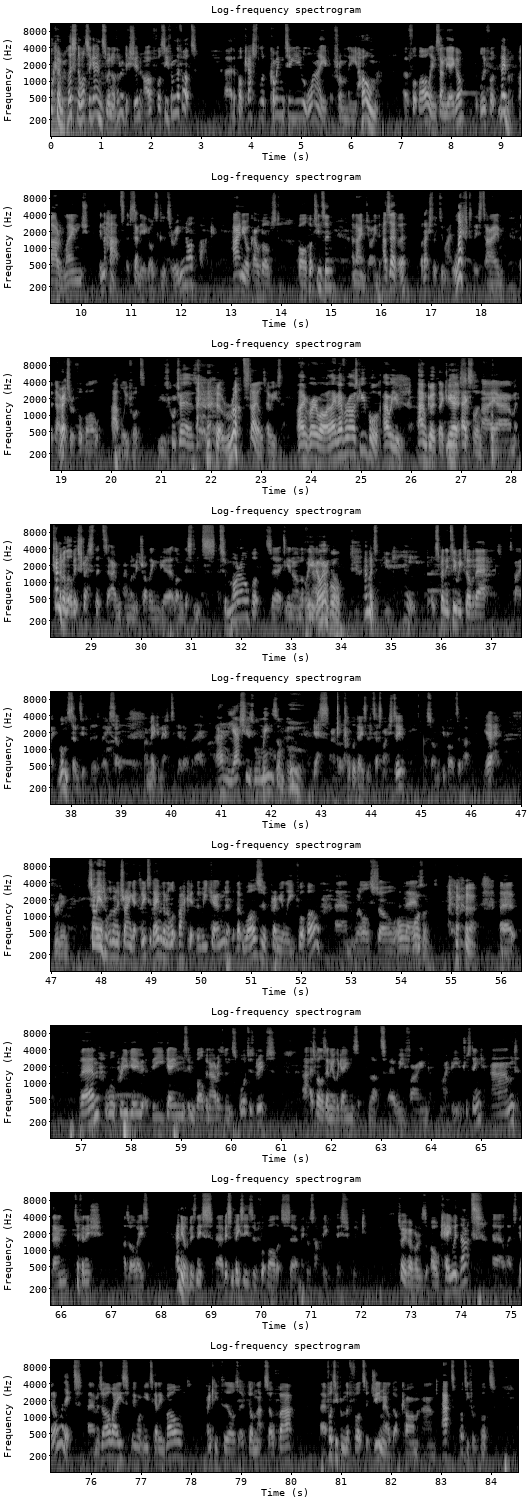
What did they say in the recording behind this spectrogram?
welcome, listener, once again to another edition of Footy from the Foot, uh, the podcast look, coming to you live from the home of football in San Diego, the Bluefoot Neighborhood Bar and Lounge in the heart of San Diego's glittering North Park. I'm your co-host, Paul Hutchinson, and I'm joined, as ever, but actually to my left this time, the director of football at Bluefoot, Musical chairs. Rod Styles. How are you, sir? I'm very well. And I never asked you, Paul. How are you? I'm good, thank you. Yeah, yes. excellent. I am kind of a little bit stressed that I'm, I'm going to be travelling uh, long distance tomorrow, but uh, you know, nothing. Where are you I going, can't go. Paul? I'm going to the UK. Uh, Spending two weeks over there. It's my mum's 70th birthday, so I'm making an effort to get over there. And the ashes will mean something. Yes, I've got a couple of days at the test match too, so I'm looking forward to that. Yeah. Brilliant. So here's what we're going to try and get through today. We're going to look back at the weekend that was of Premier League football, and we'll also Or then wasn't. uh, then we'll preview the games involving our resident supporters groups, uh, as well as any other games that uh, we find might be interesting. And then to finish, as always, any other business, uh, bits and pieces of football that's uh, made us happy this week. So if everyone's okay with that, uh, let's get on with it. Um, as always, we want you to get involved. Thank you to those that have done that so far. Uh, footyfromthefoot at gmail.com and at footyfromfoot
